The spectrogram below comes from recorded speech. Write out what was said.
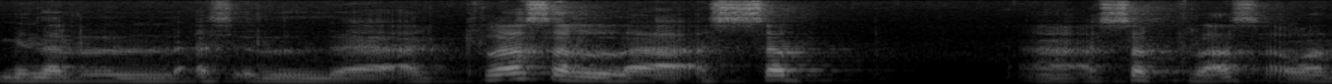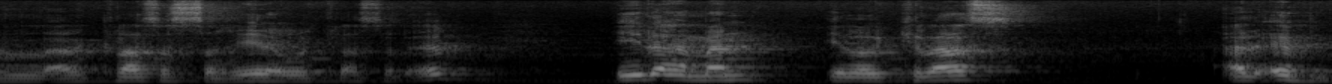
من الكلاس السب آه، السب كلاس أو الكلاس الصغير أو الكلاس الاب إلى من؟ إلى ال class الابن.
